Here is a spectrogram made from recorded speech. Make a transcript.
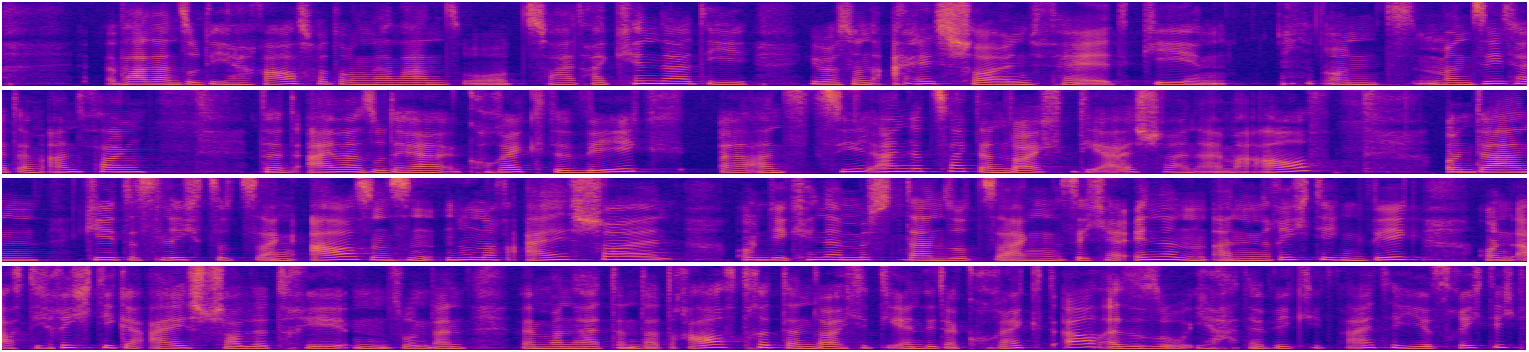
war dann so die Herausforderung, da waren so zwei, drei Kinder, die über so ein Eisschollenfeld gehen. Und man sieht halt am Anfang, wird einmal so der korrekte Weg äh, ans Ziel angezeigt, dann leuchten die Eisschollen einmal auf und dann geht das Licht sozusagen aus und es sind nur noch Eisschollen und die Kinder müssen dann sozusagen sich erinnern und an den richtigen Weg und auf die richtige Eisscholle treten. So, und dann, wenn man halt dann da drauf tritt, dann leuchtet die entweder korrekt aus, also so, ja, der Weg geht weiter, hier ist richtig.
